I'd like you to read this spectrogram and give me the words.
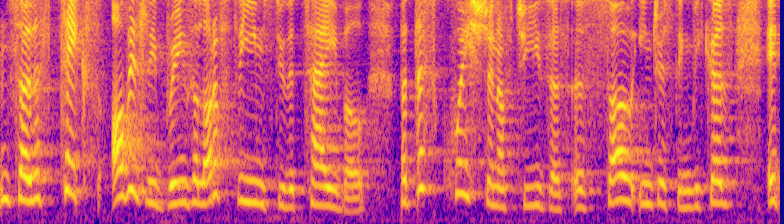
And so, this text obviously brings a lot of themes to the table, but this question of Jesus is so interesting because it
